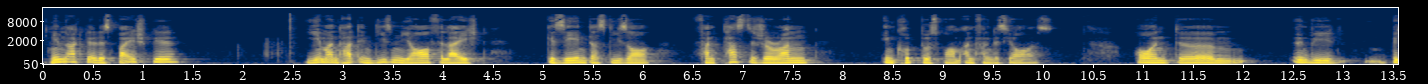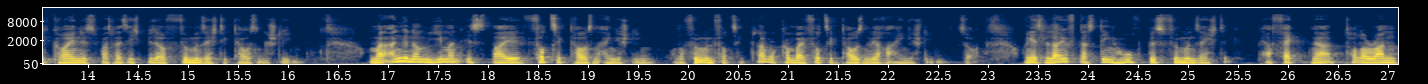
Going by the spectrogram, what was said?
Ich nehme ein aktuelles Beispiel. Jemand hat in diesem Jahr vielleicht gesehen, dass dieser fantastische Run in Kryptos war am Anfang des Jahres. Und ähm, irgendwie Bitcoin ist, was weiß ich, bis auf 65.000 gestiegen. Und mal angenommen, jemand ist bei 40.000 eingestiegen oder 45. Sagen wir, komm, bei 40.000 wäre eingestiegen. So. Und jetzt läuft das Ding hoch bis 65. Perfekt, ne? Toller Run,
